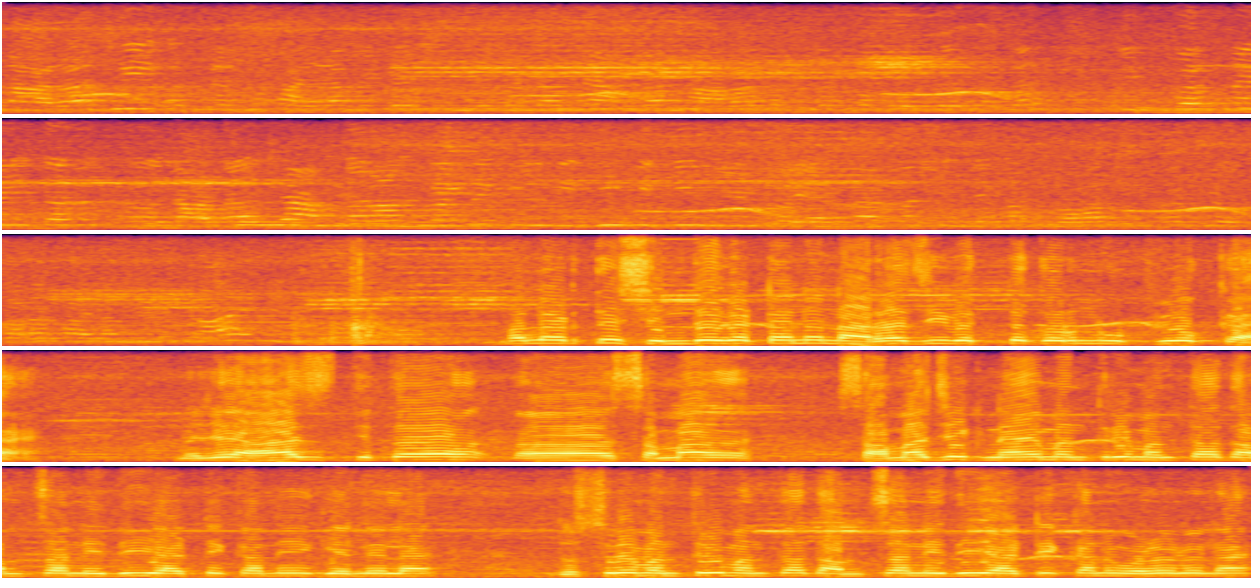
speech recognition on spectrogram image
नाराजी असल्याचं पाहायला मिळते शिंदेगडाचे आमदार नाराज असल्याचं बोललं जातं इतकंच नाही तर अ, दादांच्या आमदारांना देखील निधी किती मिळतो याचा आता शिंदेगड प्रवास ठेवताना पाहायला मिळेल काय नेमकं मला वाटतं शिंदे गटानं नाराजी व्यक्त करून उपयोग काय? म्हणजे आज तिथं समा सामाजिक न्याय मंत्री म्हणतात आमचा निधी या ठिकाणी गेलेला आहे. दुसरे मंत्री म्हणतात आमचा निधी या ठिकाणी वळवलेला आहे.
